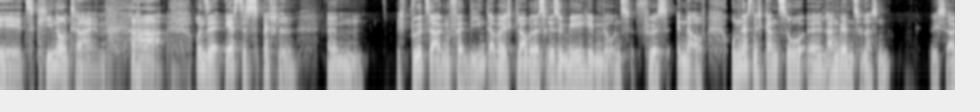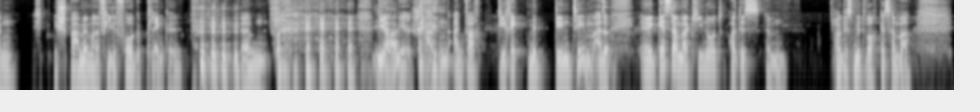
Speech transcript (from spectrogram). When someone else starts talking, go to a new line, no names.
It's Kino Time. Haha, unser erstes Special. Ähm, ich würde sagen verdient, aber ich glaube, das Resümee heben wir uns fürs Ende auf. Um das nicht ganz so äh, lang werden zu lassen, würde ich sagen, ich, ich spare mir mal viel Vorgeplänkel. ähm, wir, ja. wir starten einfach direkt mit den Themen. Also äh, gestern war Keynote, heute ist ähm, Heute ist Mittwoch, gestern war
